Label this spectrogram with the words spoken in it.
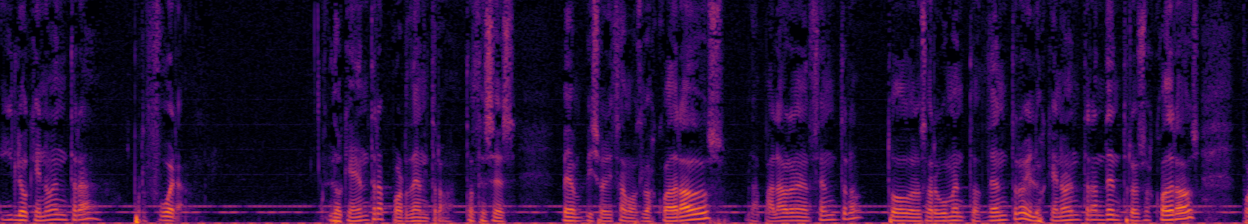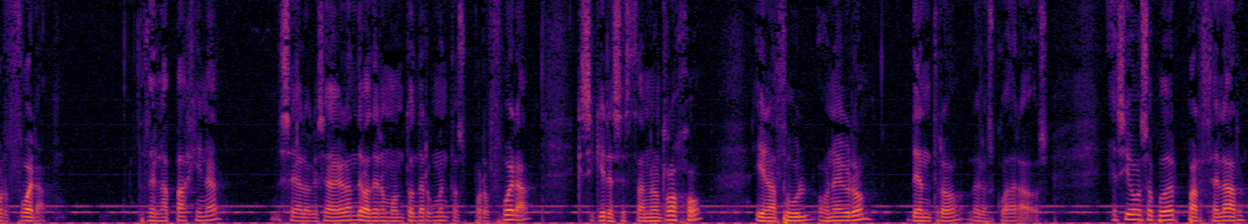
y lo que no entra por fuera, lo que entra por dentro. Entonces es visualizamos los cuadrados, la palabra en el centro, todos los argumentos dentro y los que no entran dentro de esos cuadrados por fuera. Entonces la página, sea lo que sea grande, va a tener un montón de argumentos por fuera, que si quieres están en rojo y en azul o negro dentro de los cuadrados. Y así vamos a poder parcelar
